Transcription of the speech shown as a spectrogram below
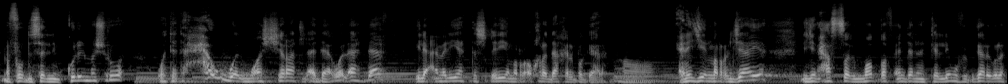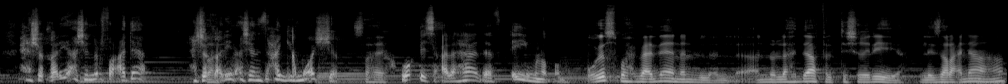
المفروض نسلم كل المشروع وتتحول مؤشرات الأداء والأهداف إلى عمليات تشغيلية مرة أخرى داخل البقالة أوه. يعني يجي المرة الجاية نجي نحصل الموظف عندنا نكلمه في البقالة يقول له إحنا شغالين عشان نرفع أداء إحنا. شغالين عشان نحقق مؤشر صحيح وقس على هذا في أي منظمة ويصبح بعدين ال- ال- أنه الأهداف التشغيلية اللي زرعناها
